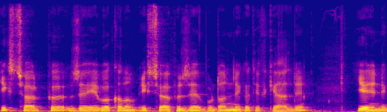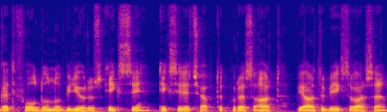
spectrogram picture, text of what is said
x çarpı z'ye bakalım. x çarpı z buradan negatif geldi. y'nin negatif olduğunu biliyoruz. Eksi, eksiyle çarptık. Burası artı. Bir artı bir eksi varsa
